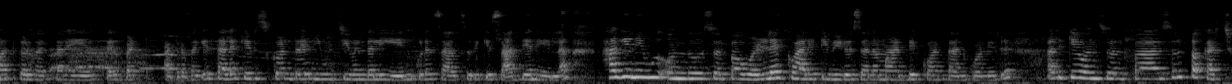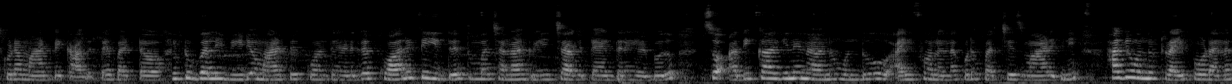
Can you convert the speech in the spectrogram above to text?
ಮಾತುಗಳು ಬರ್ತಾರೆ ಇರುತ್ತೆ. ಬಟ್ ಅದರ ಬಗ್ಗೆ ತಲೆ ಕೆಡಿಸ್ಕೊಂಡ್ರೆ ನೀವು ಜೀವನದಲ್ಲಿ ಏನು ಕೂಡ ಸಾಧಿಸೋದಕ್ಕೆ ಸಾಧ್ಯನೇ ಇಲ್ಲ. ಹಾಗೆ ನೀವು ಒಂದು ಸ್ವಲ್ಪ ಒಳ್ಳೆ ಕ್ವಾಲಿಟಿ ವೀಡಿಯೋಸನ್ನು ಮಾಡಬೇಕು ಅಂತ ಅಂದ್ಕೊಂಡಿದ್ರೆ ಅದಕ್ಕೆ ಒಂದು ಸ್ವಲ್ಪ ಸ್ವಲ್ಪ ಖರ್ಚು ಕೂಡ ಮಾಡಬೇಕಾಗುತ್ತೆ. ಬಟ್ ಯೂಟ್ಯೂಬಲ್ಲಿ ವಿಡಿಯೋ ಮಾಡಬೇಕು ಅಂತ ಹೇಳಿದ್ರೆ ಕ್ವಾಲಿಟಿ ಇದ್ದರೆ ತುಂಬ ಚೆನ್ನಾಗಿ ರೀಚ್ ಆಗುತ್ತೆ ಅಂತಲೇ ಹೇಳ್ಬೋದು. ಸೊ ಅದಕ್ಕಾಗಿಯೇ ನಾನು ಒಂದು ಐಫೋನನ್ನು ಕೂಡ ಪರ್ಚೇಸ್ ಮಾಡಿದ್ದೀನಿ. ಹಾಗೆ ಒಂದು ಟ್ರೈಪೋಡನ್ನು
